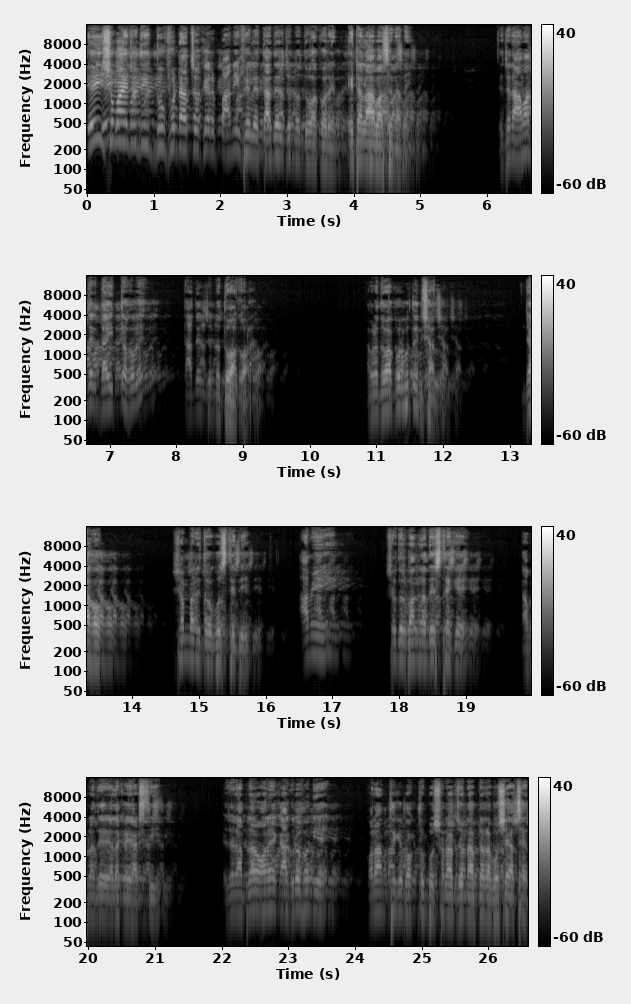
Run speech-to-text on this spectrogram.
এই সময় যদি দু ফোঁটা চোখের পানি ফেলে তাদের জন্য দোয়া করেন, এটা লাভ আছে না নেই? এজন্য আমাদের দায়িত্ব হবে তাদের জন্য দোয়া করা। আমরা দোয়া করব তো ইনশাল্লাহ যা হোক, সম্মানিত উপস্থিতি, আমি সুদূর বাংলাদেশ থেকে আপনাদের এলাকায় আসছি। এজন্য আপনারা অনেক আগ্রহ নিয়ে কোরআন থেকে বক্তব্য শোনার জন্য আপনারা বসে আছেন।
